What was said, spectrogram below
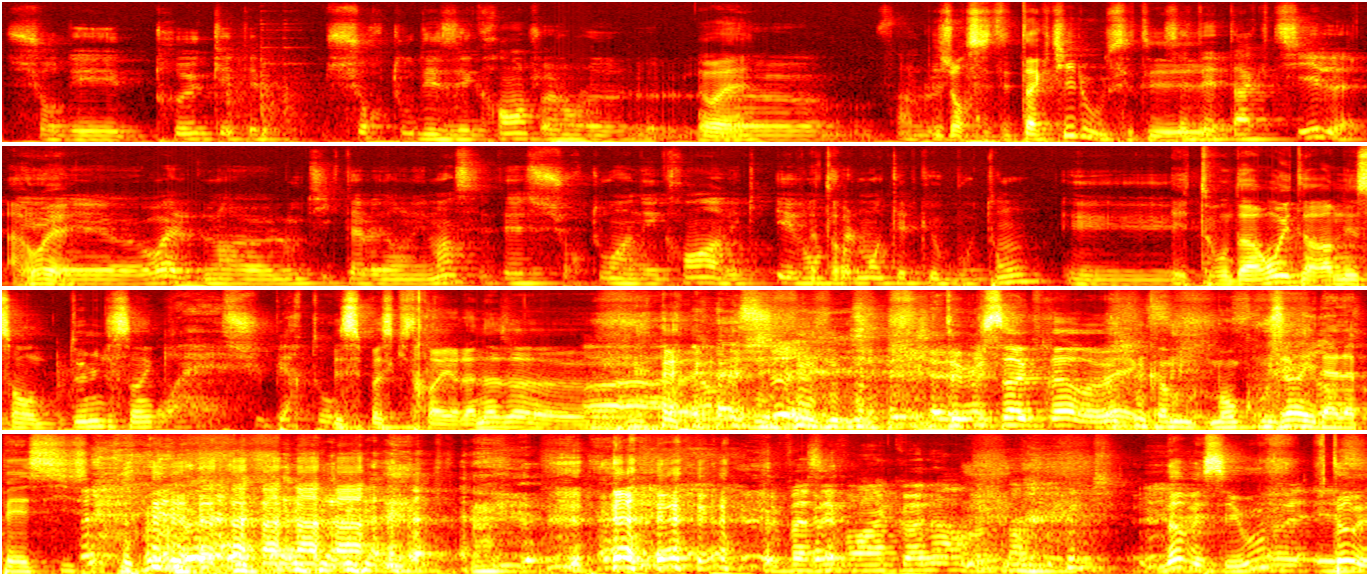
sur des trucs qui étaient surtout des écrans, tu vois, genre le. le- Ouais. le- enfin, Genre c'était tactile ou c'était. c'était tactile Ah et ouais. euh, ouais, l'outil que tu avais dans les mains c'était surtout un écran avec éventuellement quelques boutons et, Et ton daron il t'a ramené ça en 2005. ouais super tôt Et c'est parce qu'il travaille à la NASA. euh. Ah, non, mais je- 2005 frère. Ouais, comme mon cousin, il a la PS6. je vais passer pour un connard maintenant Non mais c'est ouf. Putain mais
